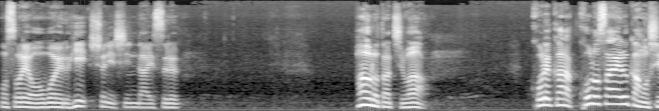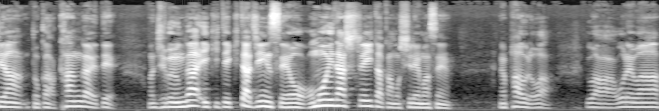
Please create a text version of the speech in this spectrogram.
恐れを覚える日主に信頼する。パウロたちはこれから殺されるかもしらんとか考えて自分が生きてきた人生を思い出していたかもしれません。パウロはうわ俺は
